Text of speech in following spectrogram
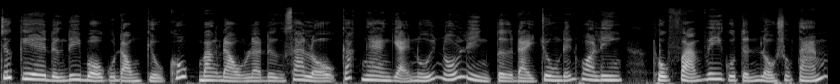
Trước kia, đường đi bộ của động kiểu Khúc ban đầu là đường xa lộ cắt ngang dãy núi nối liền từ Đại Trung đến Hoa Liên, thuộc phạm vi của tỉnh lộ số 8.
